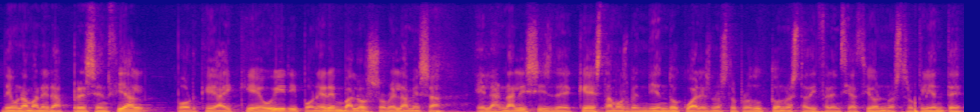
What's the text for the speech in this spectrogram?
de una manera presencial porque hay que oír y poner en valor sobre la mesa el análisis de qué estamos vendiendo, cuál es nuestro producto, nuestra diferenciación, nuestro cliente.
